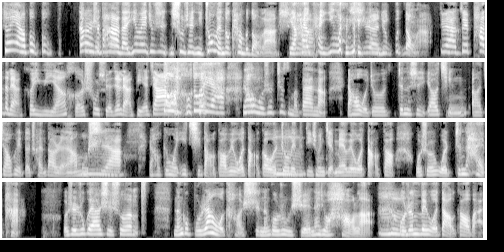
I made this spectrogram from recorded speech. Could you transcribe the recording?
对呀，不不。不当然是怕的，因为就是你数学你中文都看不懂了，是你还要啊看英文的，是啊就不懂了。对啊，最怕的两科语言和数学这两叠加了。对 对呀、然后我说这怎么办呢？然后我就真的是邀请啊、呃教会的传道人啊、牧师啊，然后跟我一起祷告，为我祷告，我周围的嗯弟兄姐妹为我祷告。我说我真的害怕。我说，如果要是说能够不让我考试，能够入学，那就好了。我说为我祷告吧，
